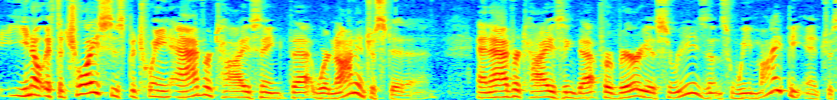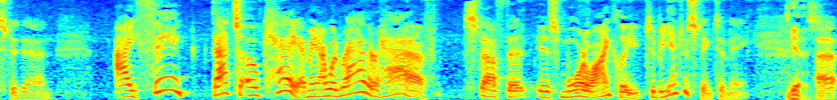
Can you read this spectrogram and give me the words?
you know, if the choice is between advertising that we're not interested in and advertising that for various reasons we might be interested in, I think that's okay. I mean, I would rather have stuff that is more likely to be interesting to me. Yes. Uh,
